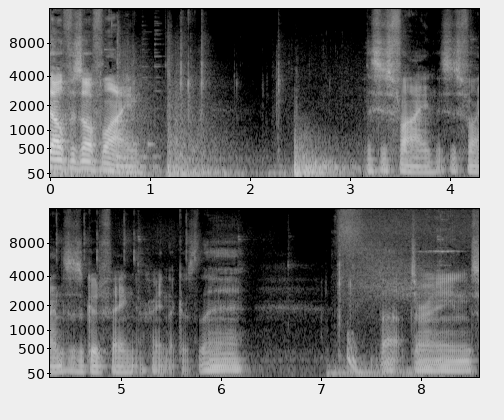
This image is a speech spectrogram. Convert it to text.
Stealth is offline. This is fine. This is fine. This is a good thing. Okay, that goes there. That drained.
